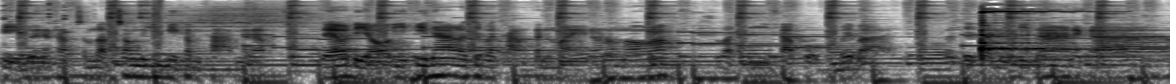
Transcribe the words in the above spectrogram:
ปีดด้วยนะครับสำหรับช่องนี้มีคำถามนะครับ แล้วเดี๋ยว EP หน้าเราจะมาถามกันใหม่นะน้องๆเนาะสวัสดีครับผม บ๊ายบายแล้วเจอกัน EP หน้านะครับ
